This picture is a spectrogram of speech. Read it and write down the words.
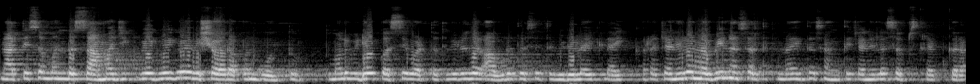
नातेसंबंध सामाजिक वेगवेगळ्या विषयावर आपण बोलतो. तुम्हाला व्हिडिओ कसे वाटतात? व्हिडिओ जर आवडत असेल तर व्हिडिओला एक लाईक करा. चॅनेलला नवीन असाल तर पुन्हा एकदा सांगते चॅनेलला सबस्क्राईब करा.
